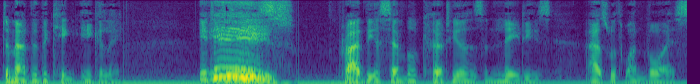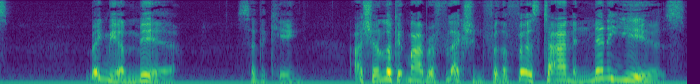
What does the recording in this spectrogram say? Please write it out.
demanded the king eagerly. It, it is! is! cried the assembled courtiers and ladies, as with one voice. Bring me a mirror, said the king. I shall look at my reflection for the first time in many years.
